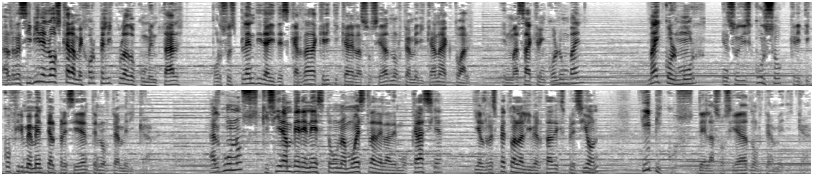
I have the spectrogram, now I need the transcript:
Al recibir el Oscar a Mejor Película Documental por su espléndida y descarnada crítica de la sociedad norteamericana actual en Masacre en Columbine, Michael Moore, en su discurso, criticó firmemente al presidente norteamericano. Algunos quisieran ver en esto una muestra de la democracia y el respeto a la libertad de expresión típicos de la sociedad norteamericana.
